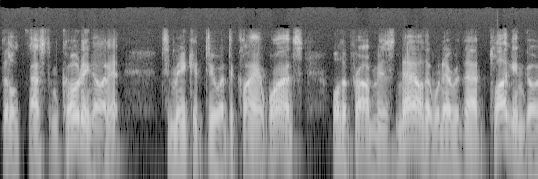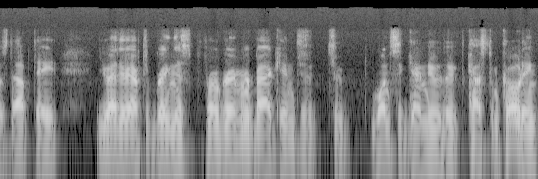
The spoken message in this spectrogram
little custom coding on it to make it do what the client wants. Well, the problem is now that whenever that plugin goes to update, you either have to bring this programmer back in to, to once again do the custom coding.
